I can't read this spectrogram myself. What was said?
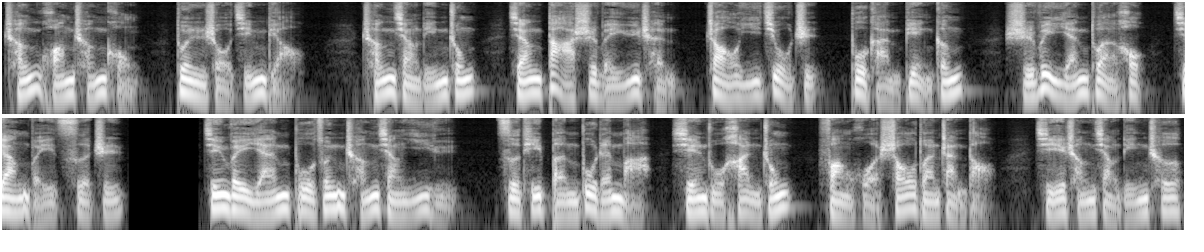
诚惶诚恐，顿首谨表。丞相临终，将大事委于臣，诏仪旧制，不敢变更，使魏延断后，将为次之。今魏延不遵丞相遗语。”自提本部人马，先入汉中，放火烧断栈道，劫丞相灵车，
